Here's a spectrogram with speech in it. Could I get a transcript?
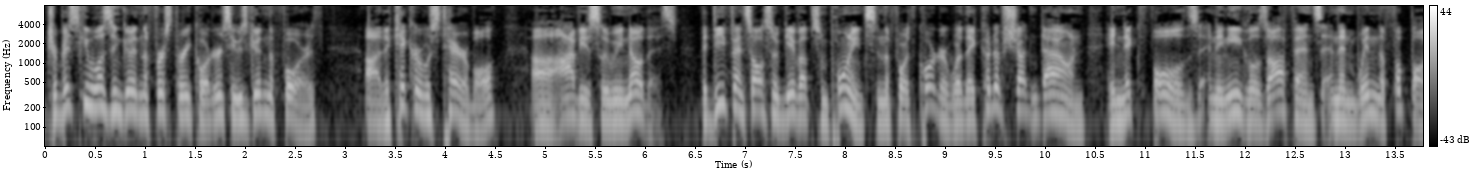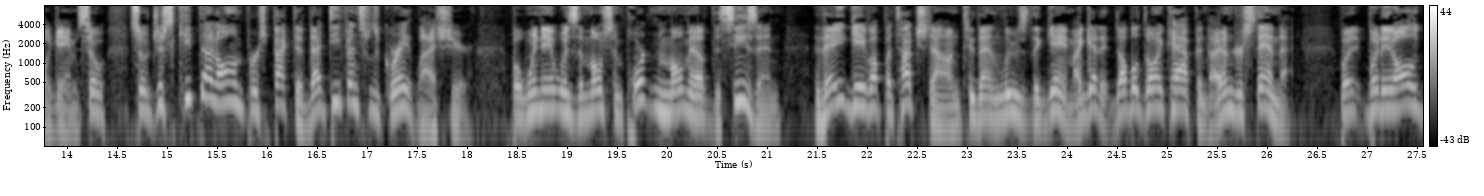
Trubisky wasn't good in the first three quarters, he was good in the fourth. Uh, the kicker was terrible. Uh, obviously, we know this. The defense also gave up some points in the fourth quarter where they could have shut down a Nick Foles and an Eagles offense and then win the football game. So, so just keep that all in perspective. That defense was great last year, but when it was the most important moment of the season, they gave up a touchdown to then lose the game. I get it. Double doink happened. I understand that. But but it all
